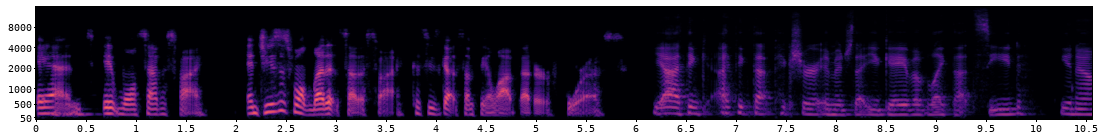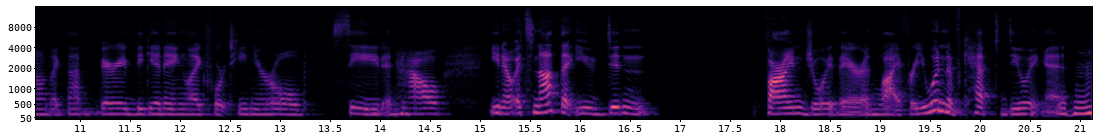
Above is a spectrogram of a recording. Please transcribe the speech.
and mm-hmm. it won't satisfy and Jesus won't let it satisfy because he's got something a lot better for us. Yeah, I think I think that picture image that you gave of like that seed, you know, like that very beginning like 14-year-old seed and mm-hmm. how you know, it's not that you didn't find joy there in life or you wouldn't have kept doing it. Mm-hmm.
